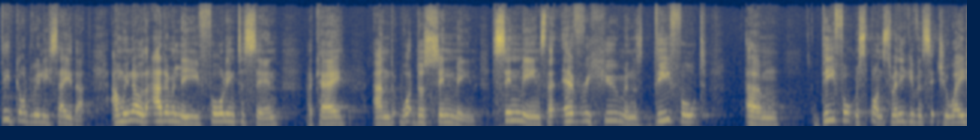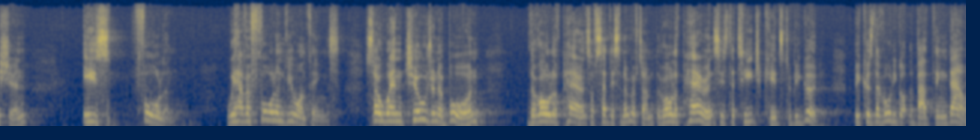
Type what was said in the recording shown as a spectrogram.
did God really say that? And we know that Adam and Eve fall into sin, okay? And what does sin mean? Sin means that every human's default, um, default response to any given situation is fallen. We have a fallen view on things. So when children are born, the role of parents, I've said this a number of times, the role of parents is to teach kids to be good because they've already got the bad thing down.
